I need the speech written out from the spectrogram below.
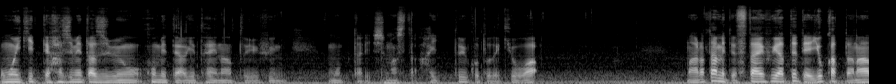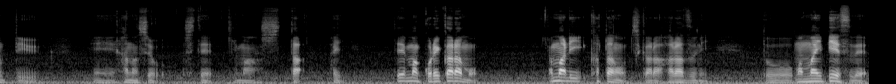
思い切って始めた自分を褒めてあげたいなというふうに思ったりしました。はいということで今日は、まあ、改めてスタイフやっててよかったなっていう、えー、話をしてきました。はい、でまあこれからもあまり肩の力張らずにと、まあ、マイペースで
